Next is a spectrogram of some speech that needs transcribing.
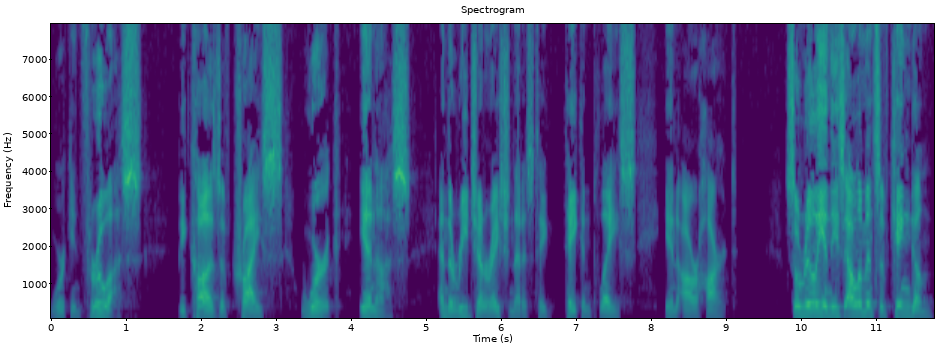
working through us because of Christ's work in us and the regeneration that has take, taken place in our heart. So, really, in these elements of kingdom,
